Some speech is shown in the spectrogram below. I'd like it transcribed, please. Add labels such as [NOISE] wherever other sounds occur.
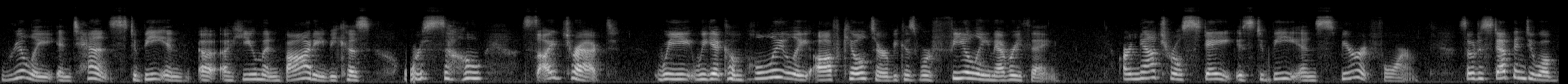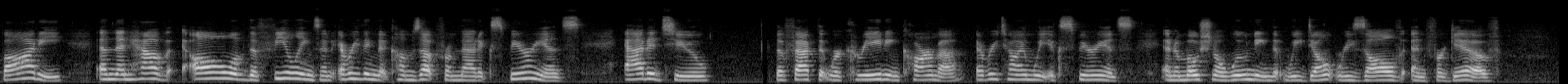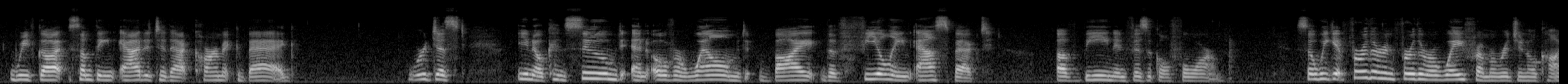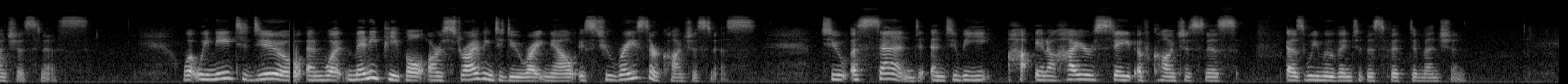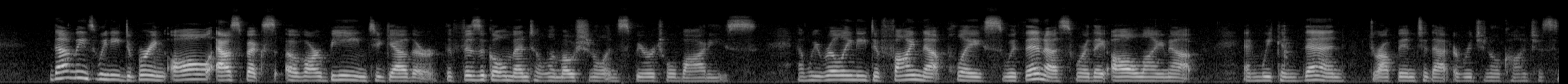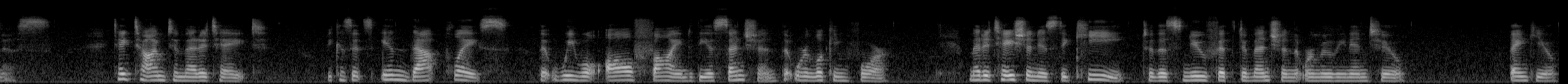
really intense to be in a, a human body because [LAUGHS] we're so sidetracked we we get completely off kilter because we're feeling everything. Our natural state is to be in spirit form. So to step into a body and then have all of the feelings and everything that comes up from that experience added to the fact that we're creating karma every time we experience an emotional wounding that we don't resolve and forgive, we've got something added to that karmic bag. We're just you know, consumed and overwhelmed by the feeling aspect of being in physical form. So we get further and further away from original consciousness. What we need to do, and what many people are striving to do right now, is to raise their consciousness, to ascend, and to be in a higher state of consciousness as we move into this fifth dimension that means we need to bring all aspects of our being together the physical, mental, emotional, and spiritual bodies. And we really need to find that place within us where they all line up. And we can then drop into that original consciousness. Take time to meditate because it's in that place that we will all find the ascension that we're looking for. Meditation is the key to this new fifth dimension that we're moving into. Thank you.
